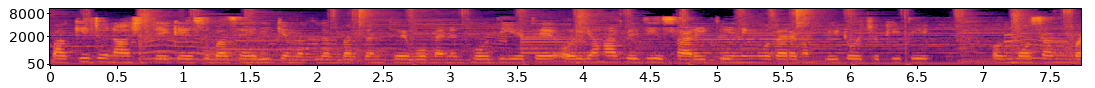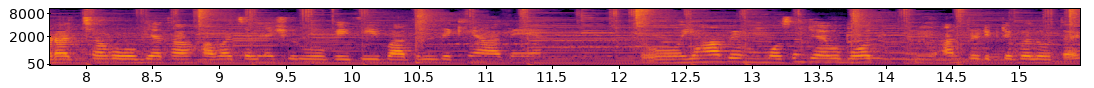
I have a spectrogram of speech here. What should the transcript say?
बाकी जो नाश्ते के सुबह सहरी के मतलब बर्तन थे, वो मैंने धो दिए थे और यहाँ पे जी सारी क्लीनिंग वगैरह कंप्लीट हो चुकी थी और मौसम बड़ा अच्छा हो गया था। हवा चलने शुरू हो गई थी, बादल देखें आ गए हैं। तो यहाँ पे मौसम जो है वो बहुत अनप्रडिक्टेबल होता है।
